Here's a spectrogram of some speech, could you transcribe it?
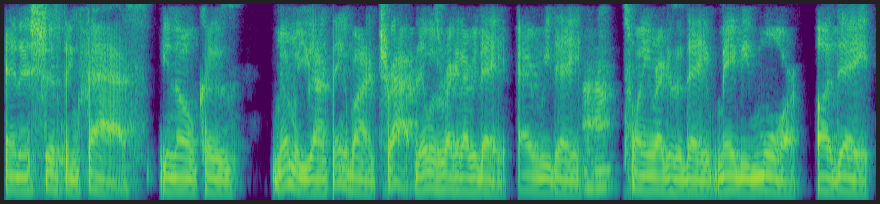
and it's shifting fast, you know, because remember, you got to think about it. Trap, there was a record every day, every day, Uh-huh. 20 records a day, maybe more a day,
